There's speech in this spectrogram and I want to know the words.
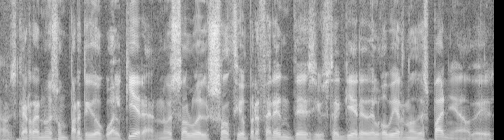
o Esquerra no es un partido cualquiera, no es solo el socio preferente, si usted quiere, del gobierno de España o de,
